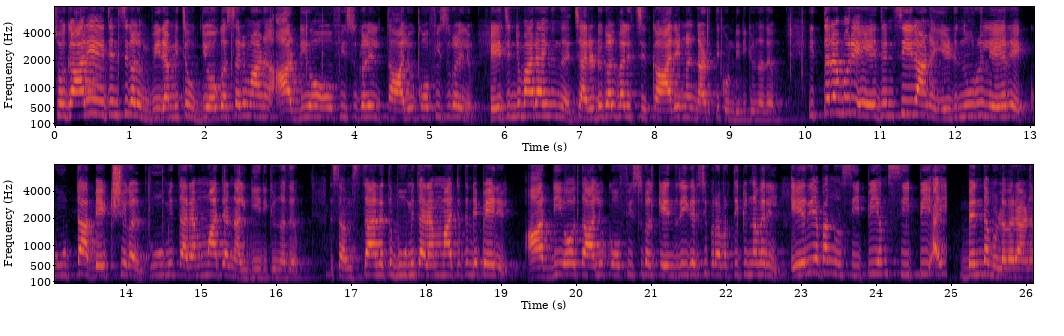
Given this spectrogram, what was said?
സ്വകാര്യ ഏജൻസികളും വിരമിച്ച ഉദ്യോഗസ്ഥരുമാണ് ആർ ഡി ഒ ഓഫീസുകളിൽ താലൂക്ക് ഓഫീസുകളിലും ഏജന്റുമാരായി നിന്ന് ചരടുകൾ വലിച്ച് കാര്യങ്ങൾ നടത്തിക്കൊണ്ടിരിക്കുന്നത്. ഇത്തരം ഒരു ഏജൻസിയിലാണ് എഴുന്നൂറിലേറെ കൂട്ട അപേക്ഷകൾ ഭൂമി തരം മാറ്റാൻ നൽകിയിരിക്കുന്നത്. സംസ്ഥാനത്ത് ഭൂമി തരം മാറ്റത്തിന്റെ പേരിൽ ആർ ഡി ഒ താലൂക്ക് ഓഫീസുകൾ കേന്ദ്രീകരിച്ച് പ്രവർത്തിക്കുന്നവരിൽ ഏറിയ പങ്കും C P M C P I ബന്ധമുള്ളവരാണ്.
